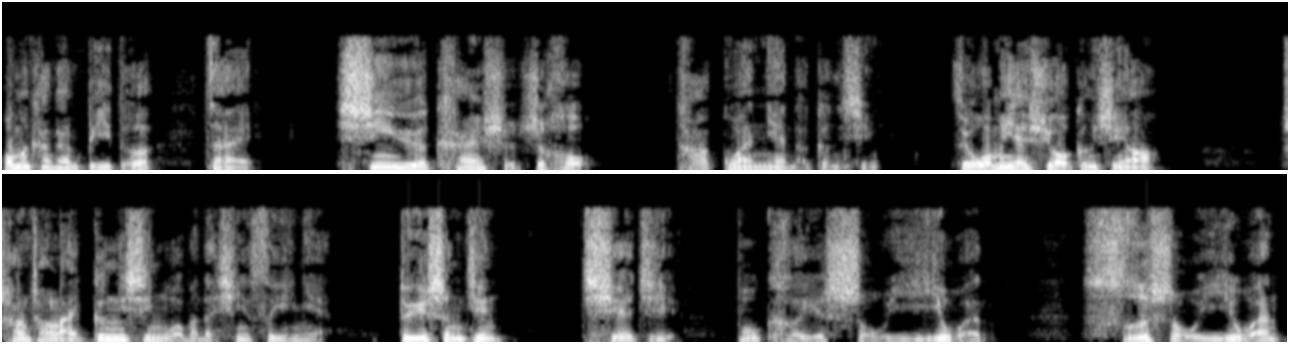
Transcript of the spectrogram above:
我们看看彼得在新约开始之后，他观念的更新。所以我们也需要更新啊，常常来更新我们的心思意念。对于圣经，切记不可以守遗文，死守遗文，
